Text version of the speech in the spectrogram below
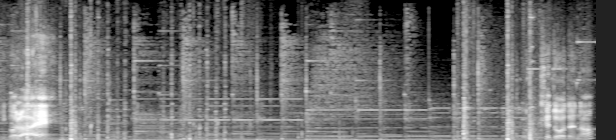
이걸 아예 이렇게 둬야 되나?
